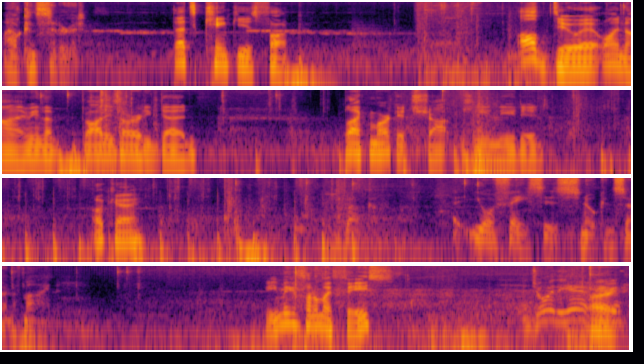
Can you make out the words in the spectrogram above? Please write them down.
I'll consider it. That's kinky as fuck. I'll do it. Why not? I mean, the body's already dead. Black market shop key needed. Okay. Welcome. Uh, Your face is no concern of mine. Are you making fun of my face? Enjoy the air All right. here.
